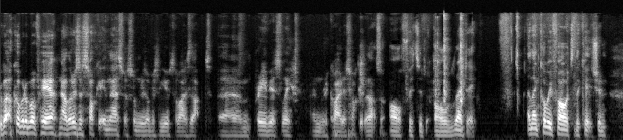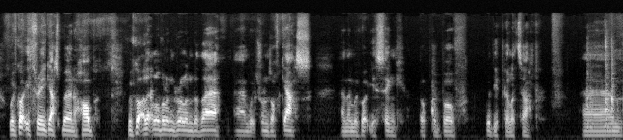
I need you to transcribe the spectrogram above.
We've got a cupboard above here. Now there is a socket in there, so somebody's obviously utilised that um, previously and required a socket, but that's all fitted already. And then coming forward to the kitchen, We've got your three gas burner hob. We've got a little oven and grill under there, um, which runs off gas. And then we've got your sink up above with your pillar tap. Um,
